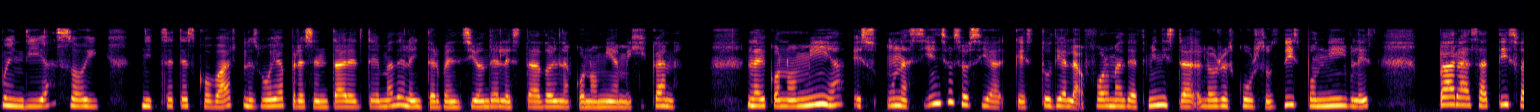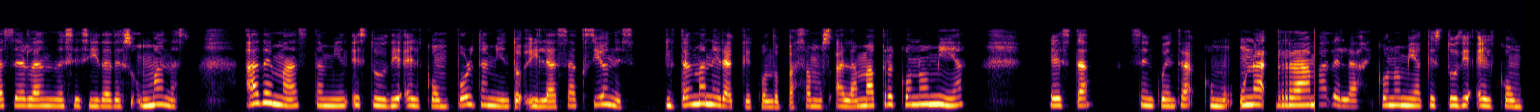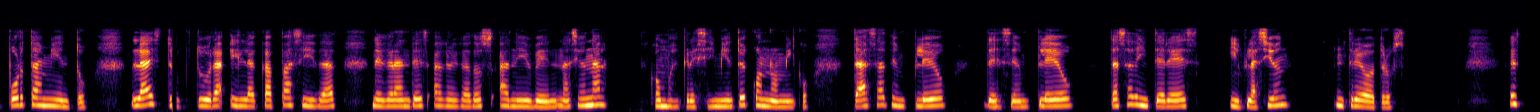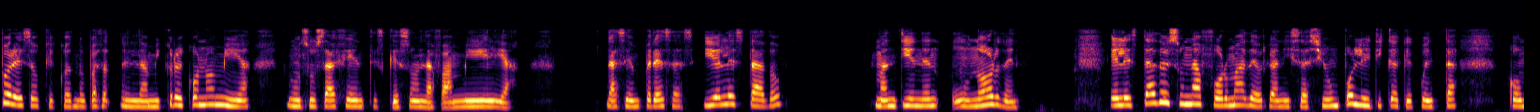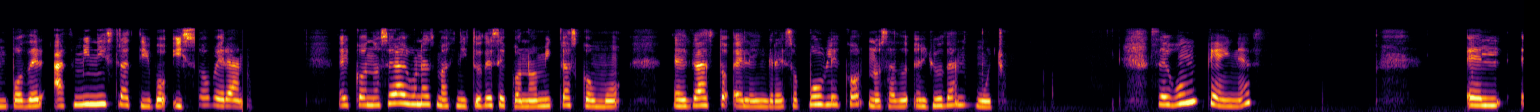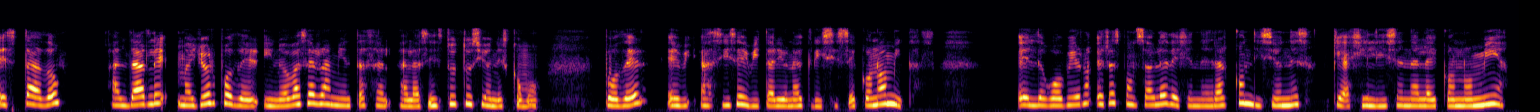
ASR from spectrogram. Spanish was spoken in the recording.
Buen día, soy Nitzet Escobar. Les voy a presentar el tema de la intervención del Estado en la economía mexicana. La economía es una ciencia social que estudia la forma de administrar los recursos disponibles para satisfacer las necesidades humanas. Además, también estudia el comportamiento y las acciones, de tal manera que cuando pasamos a la macroeconomía, esta se encuentra como una rama de la economía que estudia el comportamiento, la estructura y la capacidad de grandes agregados a nivel nacional, como el crecimiento económico, tasa de empleo, desempleo, tasa de interés, inflación, entre otros. Es por eso que cuando pasa en la microeconomía, con sus agentes que son la familia, las empresas y el Estado, mantienen un orden el Estado es una forma de organización política que cuenta con poder administrativo y soberano. El conocer algunas magnitudes económicas como el gasto, el ingreso público nos ayudan mucho. Según Keynes, el Estado, al darle mayor poder y nuevas herramientas a, las instituciones como poder, así se evitaría una crisis económica el gobierno es responsable de generar condiciones que agilicen a la economía.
